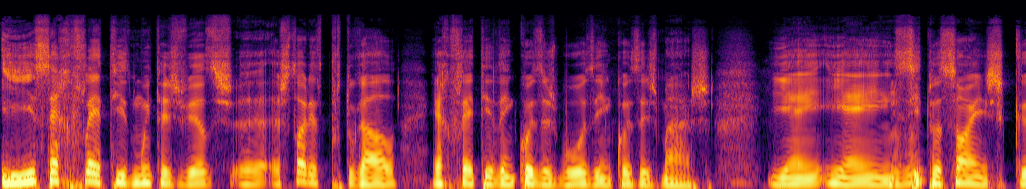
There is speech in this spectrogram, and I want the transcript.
e isso é refletido muitas vezes, uh, a história de Portugal é refletida em coisas boas e em coisas más. E em, e em uhum. situações que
